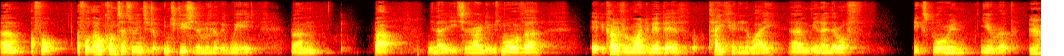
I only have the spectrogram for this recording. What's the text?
Um, I thought, I thought the whole concept of intro- introducing them was a little bit weird, but, um, but you know, each of their own. It was more of a, it kind of reminded me a bit of Taken in a way. Um, you know, they're off exploring Europe. Yeah.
